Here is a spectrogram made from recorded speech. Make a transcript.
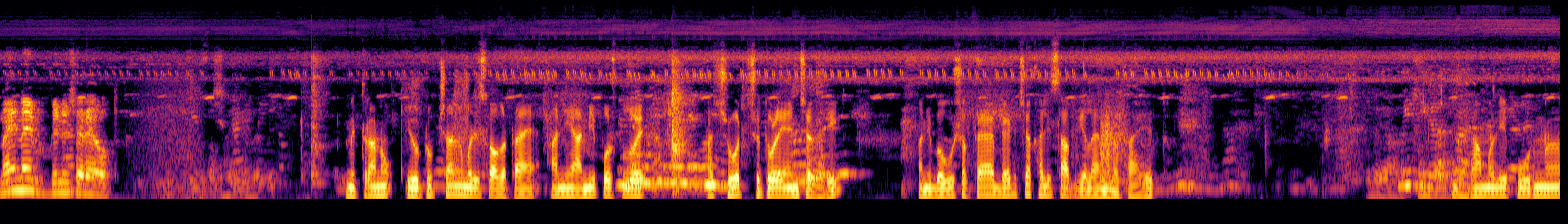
नाही नाही आहे हो. मित्रांनो यूट्यूब चॅनलमध्ये स्वागत आहे आणि आम्ही पोचलो आहे अश्वत चितोळे यांच्या घरी. आणि बघू शकता या बेडच्या खाली साप गेला आहे म्हणत आहेत. घरामध्ये पूर्ण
